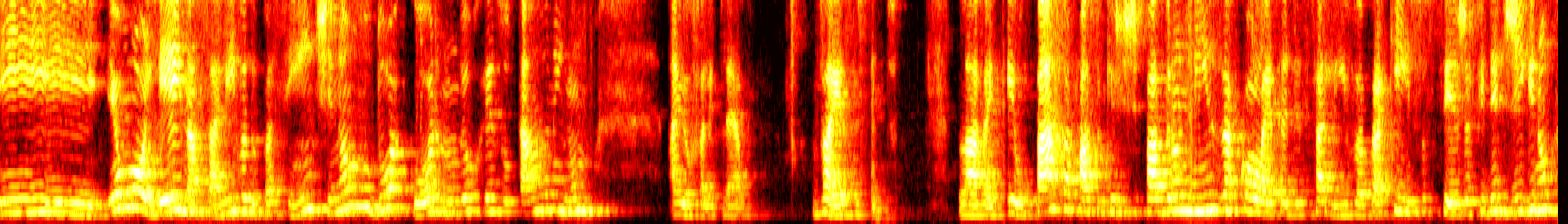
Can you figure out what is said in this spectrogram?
e eu molhei na saliva do paciente e não mudou a cor, não deu resultado nenhum. Aí eu falei para ela, vai assistindo. Lá vai ter o passo a passo que a gente padroniza a coleta de saliva para que isso seja fidedigno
